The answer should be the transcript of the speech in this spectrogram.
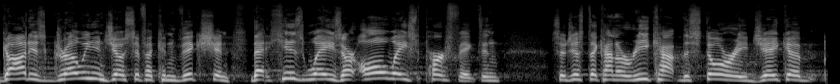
God is growing in Joseph a conviction that his ways are always perfect. And so, just to kind of recap the story, Jacob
